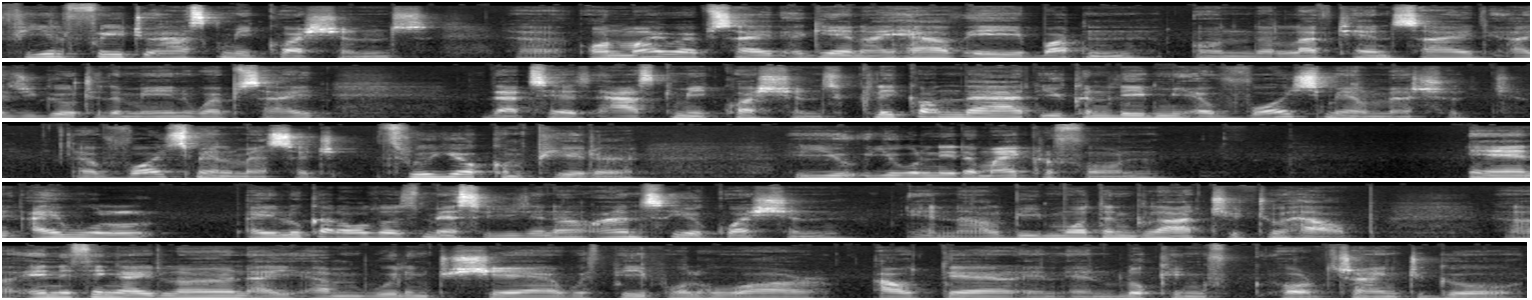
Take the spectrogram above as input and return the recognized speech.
feel free to ask me questions. Uh, on my website, again, I have a button on the left hand side as you go to the main website that says Ask Me Questions. Click on that. You can leave me a voicemail message a voicemail message through your computer, you, you will need a microphone. And I will I look at all those messages and I'll answer your question and I'll be more than glad to, to help. Uh, anything I learn, I am willing to share with people who are out there and, and looking f- or trying to go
